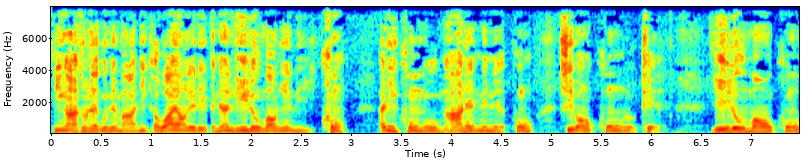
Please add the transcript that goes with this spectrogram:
ဒီငါးဆုံးတဲ့ခုနှစ်မှာဒီအဝါရောင်လေးတွေကနန်းလေးလုံးပေါင်းချင်းဒီခွန်းအဲ့ဒီခွန်းကိုငါးနဲ့နှစ်နဲ့ခွန်းရှေ့ပေါင်းခွန်းလို့ထည့်တယ်လေးလုံးပေါင်းခွန်း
